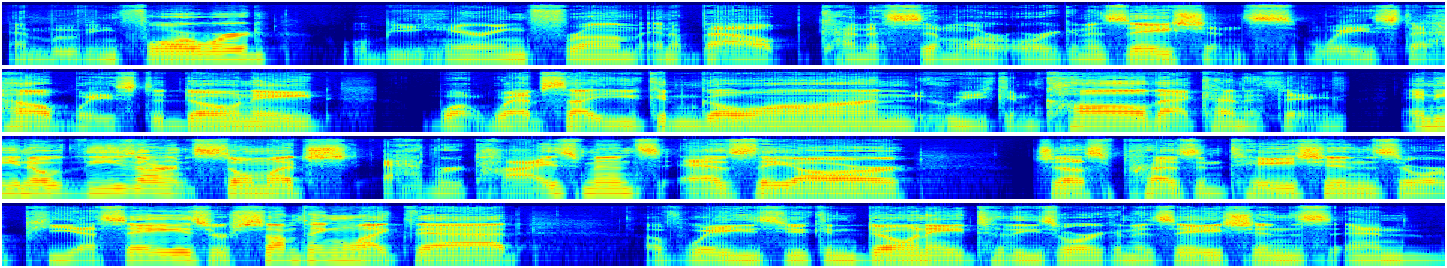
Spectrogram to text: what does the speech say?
And moving forward, we'll be hearing from and about kind of similar organizations, ways to help, ways to donate, what website you can go on, who you can call, that kind of thing. And you know, these aren't so much advertisements as they are just presentations or PSAs or something like that of ways you can donate to these organizations and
